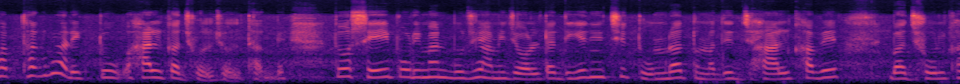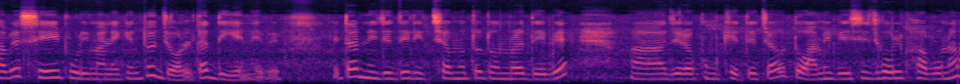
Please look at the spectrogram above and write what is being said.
ভাব থাকবে আর একটু হালকা ঝোল ঝোল থাকবে। তো সেই পরিমাণ বুঝে আমি জলটা দিয়ে নিচ্ছি। তোমরা তোমাদের ঝাল খাবে বা ঝোল খাবে, সেই পরিমাণে কিন্তু জলটা দিয়ে নেবে। এটা নিজেদের ইচ্ছা মতো তোমরা দেবে যেরকম খেতে চাও। তো আমি বেশি ঝোল খাব না,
